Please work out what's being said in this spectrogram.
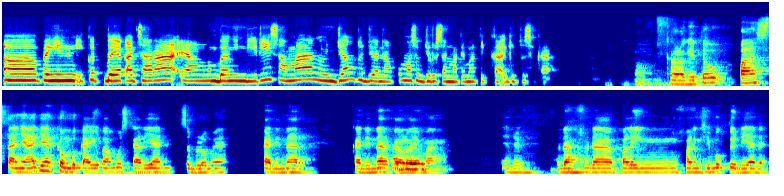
uh, pengen ikut banyak acara yang ngembangin diri sama nunjang tujuan aku masuk jurusan matematika gitu sih kak Oh, kalau gitu pas tanya aja ke Mbekayu kamu sekalian sebelumnya Kak Dinar. Kak Dinar kalau aduh. emang aduh, udah udah paling paling sibuk tuh dia deh.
